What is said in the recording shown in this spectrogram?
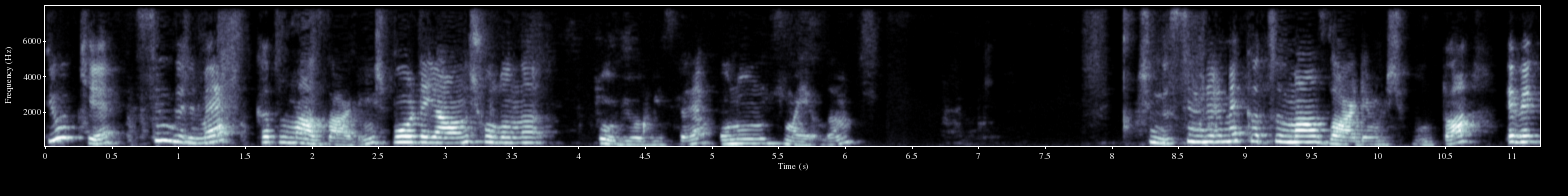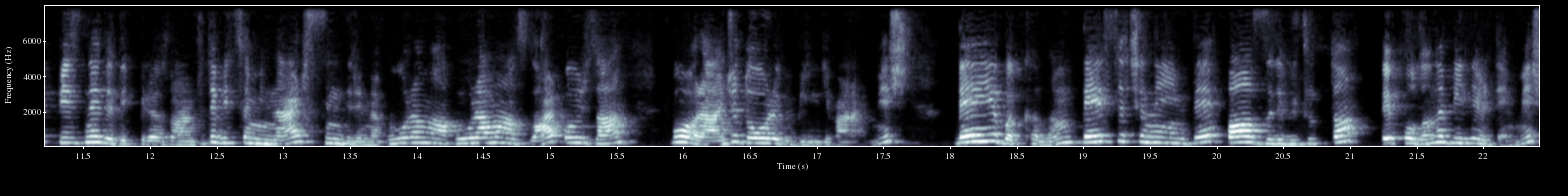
Diyor ki sindirime katılmazlar demiş. Bu arada yanlış olanı soruyor bize. Onu unutmayalım. Şimdi sindirime katılmazlar demiş burada. Evet biz ne dedik biraz önce de vitaminler sindirime uğrama, uğramazlar. O yüzden bu öğrenci doğru bir bilgi vermiş. B'ye bakalım. B seçeneğinde bazıları vücutta depolanabilir demiş.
